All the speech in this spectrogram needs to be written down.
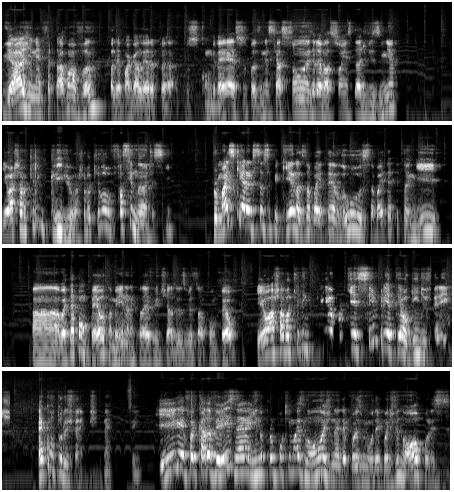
viagem, né? Fretava uma van para levar a galera para os congressos, para as iniciações, elevações cidade vizinha. E eu achava aquilo incrível, eu achava aquilo fascinante, assim. Por mais que era distância pequena, às vezes a Baeté Luz, a Baeté Pitangui, a Baeté Pompéu também, né? Naquela época a gente às vezes visitava Pompéu. Eu achava aquilo incrível porque sempre ia ter alguém diferente. É cultura diferente, né? E foi cada vez, né, indo para um pouquinho mais longe, né? Depois me mudei para Divinópolis,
